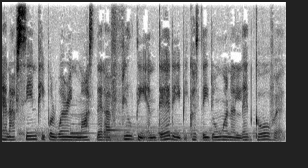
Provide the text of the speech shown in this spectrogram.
And I've seen people wearing masks that are filthy and dirty because they don't want to let go of it.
